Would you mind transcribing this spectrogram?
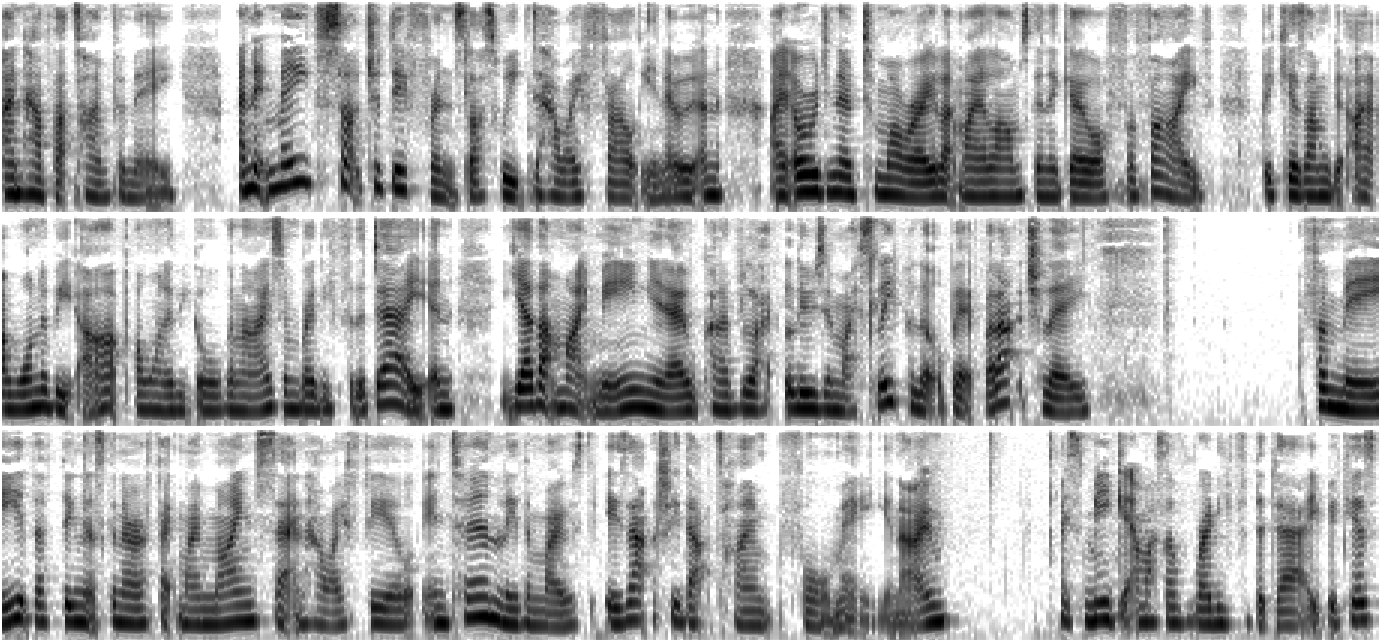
and have that time for me. And it made such a difference last week to how I felt, you know. And I already know tomorrow, like my alarm's going to go off for five because I'm I, I want to be up, I want to be organized and ready for the day. And yeah, that might mean you know kind of like losing my sleep a little bit, but actually, for me, the thing that's going to affect my mindset and how I feel internally the most is actually that time for me. You know it's me getting myself ready for the day because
